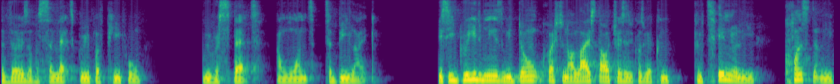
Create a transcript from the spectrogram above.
to those of a select group of people we respect and want to be like. You see, greed means we don't question our lifestyle choices because we're con- continually, constantly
